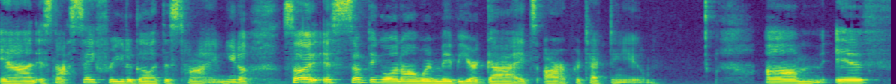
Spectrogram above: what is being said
and it's not safe for you to go at this time. You know, so it's something going on where maybe your guides are protecting you. Um, if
